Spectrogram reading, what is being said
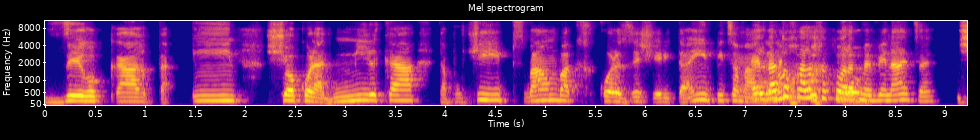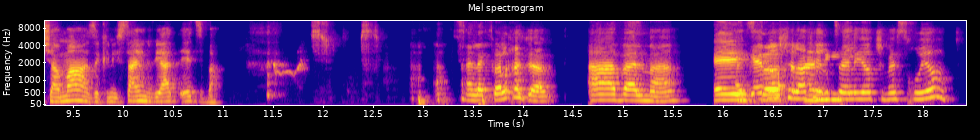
זירו קארטה, טעים, שוקולד מילקה, טפו צ'יפס, במבק, כל הזה שיהיה לי טעים, פיצה מהגנות. ילדה תאכל לך הכל, את מבינה את זה. נשמה, זה כניסה עם טביעת אצבע. על הכל חשבת. אבל מה? הגבר שלך ירצה להיות שווה זכויות.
